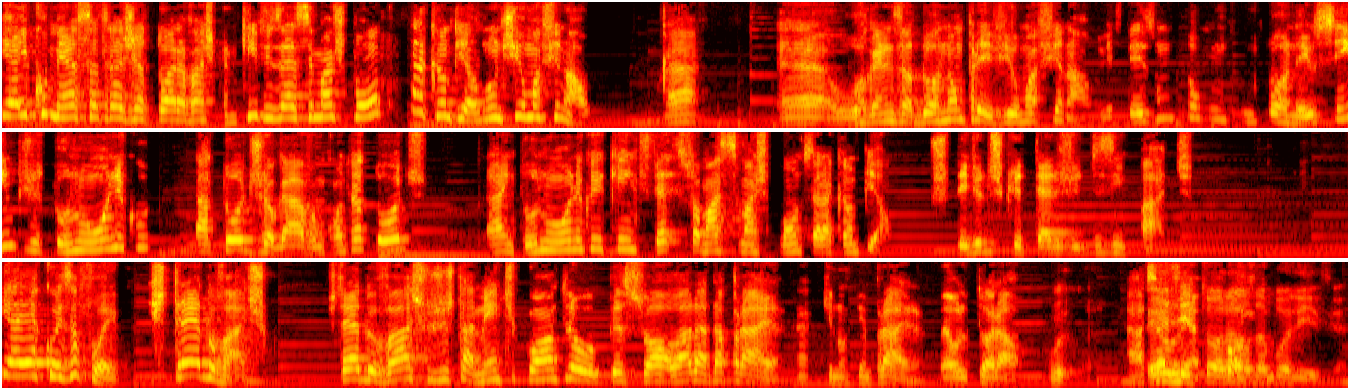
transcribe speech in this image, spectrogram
E aí começa a trajetória vascaína. Quem fizesse mais pontos era campeão, não tinha uma final. Tá? É, o organizador não previu uma final. Ele fez um, um, um torneio simples, de turno único, tá? todos jogavam contra todos, tá? em turno único, e quem somasse mais pontos era campeão, devido aos critérios de desempate. E aí a coisa foi. Estreia do Vasco. Estreia do Vasco justamente contra o pessoal lá da, da praia, né? que não tem praia, é o litoral. O, ah, é o litoral pô, da Bolívia.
